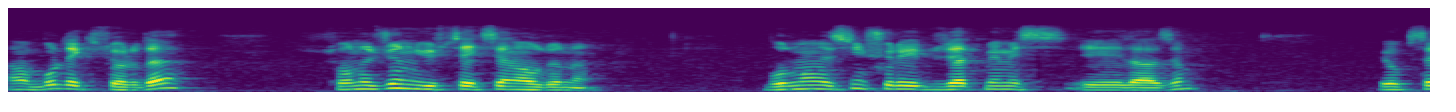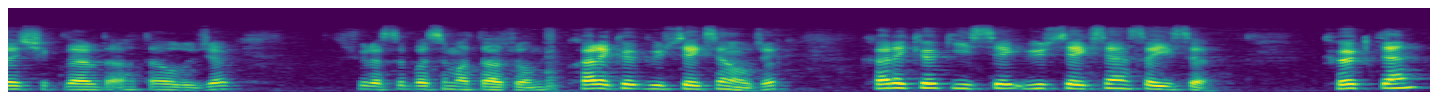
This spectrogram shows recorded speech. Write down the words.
ama buradaki soruda sonucun 180 olduğunu bulmamız için şurayı düzeltmemiz e, lazım. Yoksa şıklarda hata olacak. Şurası basım hatası olmuş. Karekök 180 olacak. Karekök 180 sayısı kökten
